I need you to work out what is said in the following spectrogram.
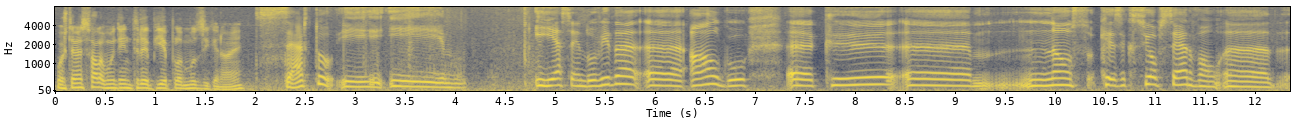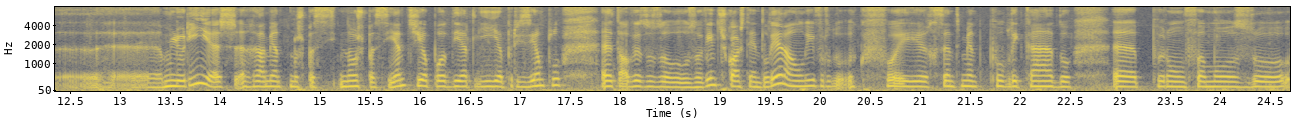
Hoje também se fala muito em terapia pela música, não é? Certo, e, e e é sem dúvida uh, algo uh, que uh, não quer dizer que se observam melhorias realmente nos, nos pacientes. E eu poderia, por exemplo, talvez os, os, ouvintes gostem de ler, há um livro que foi recentemente publicado por um famoso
